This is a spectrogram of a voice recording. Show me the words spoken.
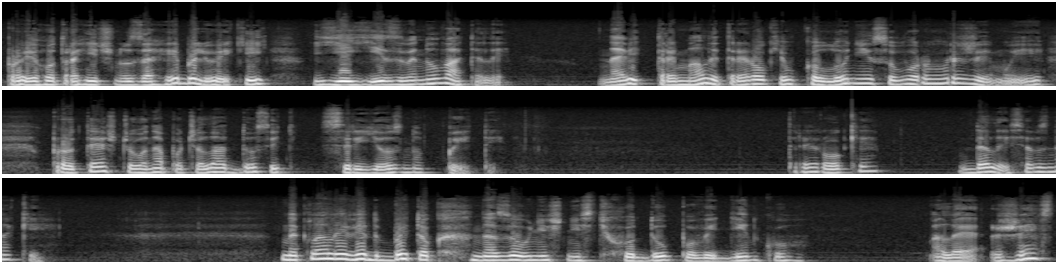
про його трагічну загибель, у якій її звинуватили. Навіть тримали три роки в колонії суворого режиму і про те, що вона почала досить серйозно пити. Три роки далися в знаки. Наклали відбиток на зовнішність ходу, поведінку, але жест,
